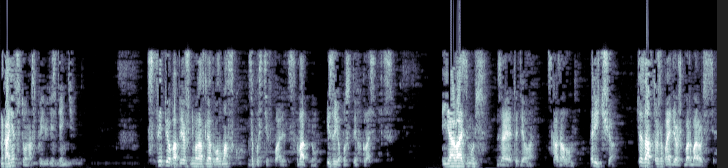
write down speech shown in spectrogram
Наконец-то у нас появились деньги». Сципио по-прежнему разглядывал маску, запустив палец в одну из ее пустых глазниц. «Я возьмусь за это дело», — сказал он. «Риччо, ты завтра же пойдешь к Барбароссе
